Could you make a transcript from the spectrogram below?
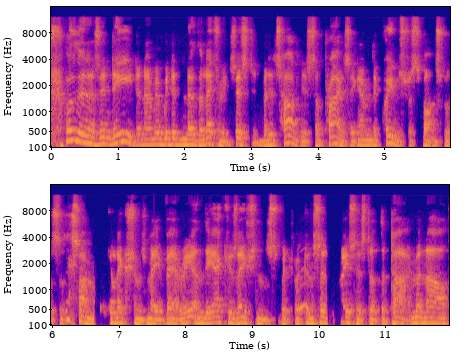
Oh, there is indeed. And I mean, we didn't know the letter existed, but it's hardly surprising. I mean, the Queen's response was that some recollections may vary, and the accusations which were considered racist at the time are now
